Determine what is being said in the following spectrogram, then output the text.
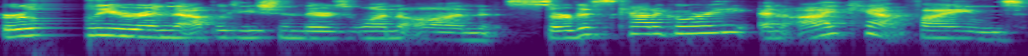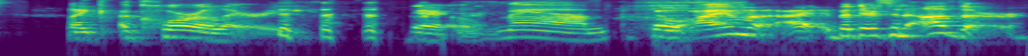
earlier in the application, there's one on service category and I can't find like a corollary Oh, there. man. So I'm, I, but there's an other.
